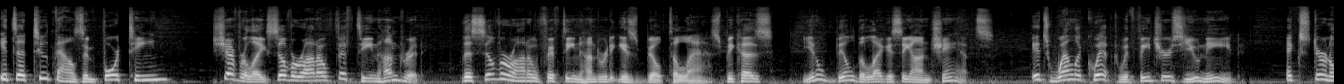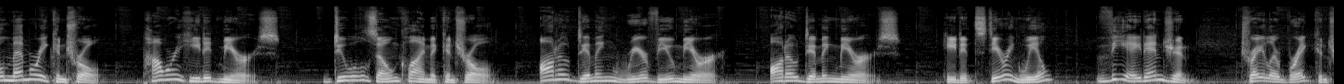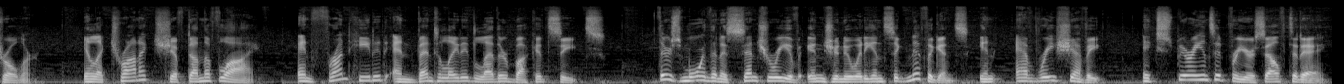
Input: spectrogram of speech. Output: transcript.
It's a 2014 Chevrolet Silverado 1500. The Silverado 1500 is built to last because you don't build a legacy on chance. It's well equipped with features you need. External memory control, power heated mirrors, dual zone climate control, auto dimming rear view mirror, auto dimming mirrors, heated steering wheel, V8 engine, trailer brake controller, electronic shift on the fly, and front heated and ventilated leather bucket seats. There's more than a century of ingenuity and significance in every Chevy. Experience it for yourself today.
